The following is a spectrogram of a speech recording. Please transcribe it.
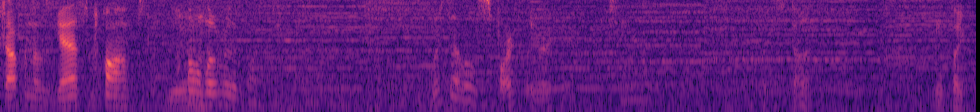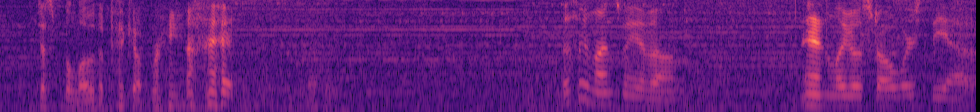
dropping those gas bombs Yeah. all over the place. Where's that little sparkly right there? You see It's a stunt. It's like just below the pickup range. that? This reminds me of um in Lego Star Wars the uh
